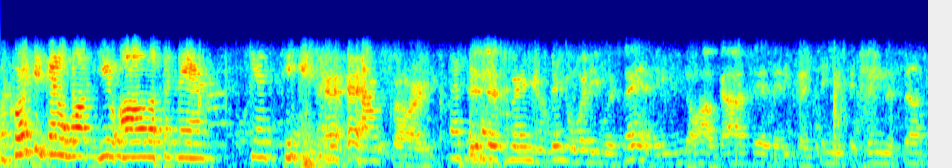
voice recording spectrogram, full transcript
Of course, he's gonna want you all up in there. Yes, he. I'm sorry. That's It okay. just made me think of what he was saying. You know how God says that he continues to clean us up,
